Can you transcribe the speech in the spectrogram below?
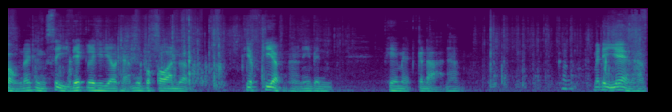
กล่องได้ถึงสี่เด็กเลยทีเดียวแถมอุปกรณ์แบบเพียบๆอ่านี่เป็นเพย์แมทกระดาษนะครับ ไม่ได้แย่นะครับ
